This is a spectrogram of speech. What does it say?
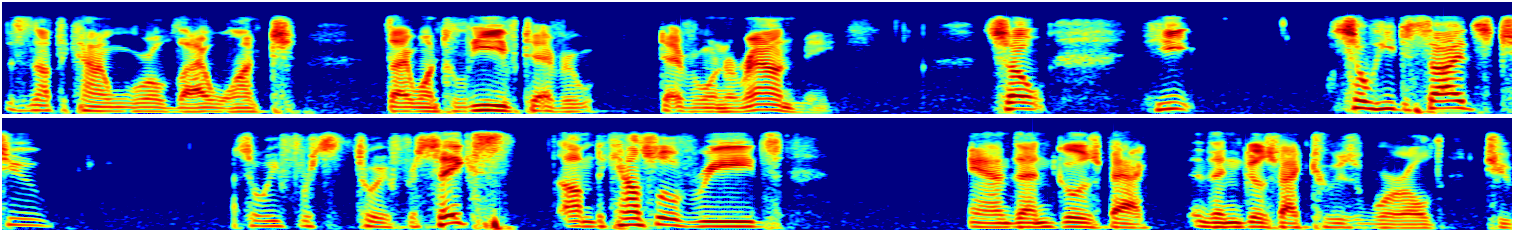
this is not the kind of world that I want that I want to leave to every to everyone around me. So he so he decides to so he, for, so he forsakes um, the Council of Reeds and then goes back and then goes back to his world to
